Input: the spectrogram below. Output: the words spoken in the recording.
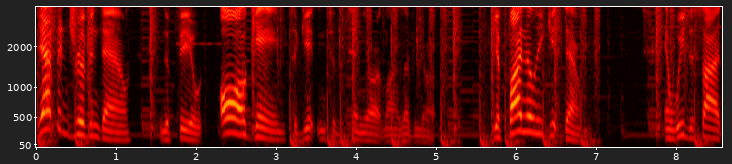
You have been driven down in the field all game to get into the 10 yard line, 11 yard line. You finally get down and we decide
